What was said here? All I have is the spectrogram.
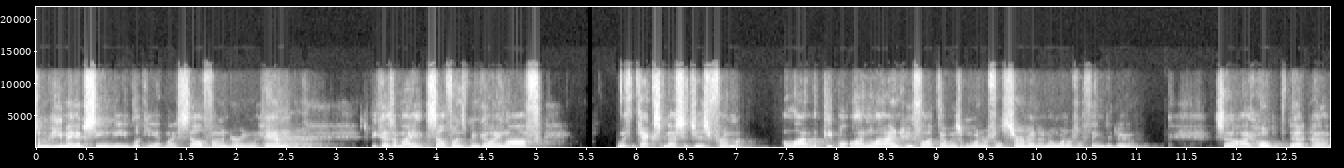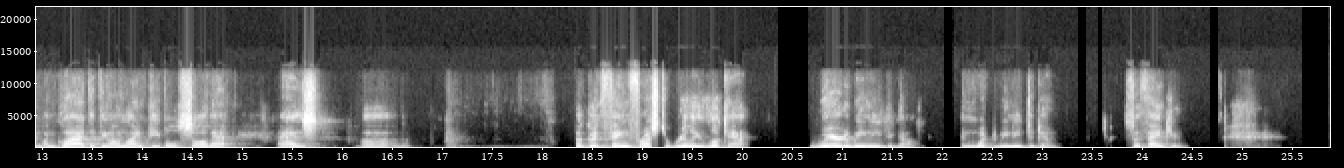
Some of you may have seen me looking at my cell phone during the hymn. It's because of my cell phone's been going off with text messages from a lot of the people online who thought that was a wonderful sermon and a wonderful thing to do. So I hope that um, I'm glad that the online people saw that as uh, a good thing for us to really look at. Where do we need to go and what do we need to do? So thank you.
